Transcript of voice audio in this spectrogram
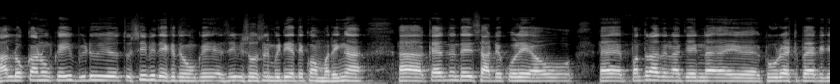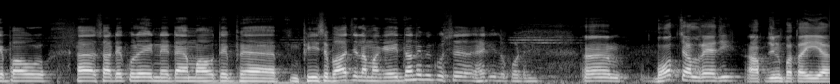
ਹਾਂ, ਲੋਕਾਂ ਨੂੰ ਕਈ ਵੀਡੀਓ ਤੁਸੀਂ ਵੀ ਦੇਖਦੇ ਹੋਵੋਗੇ, ਅਸੀਂ ਵੀ ਸੋਸ਼ਲ ਮੀਡੀਆ ਤੇ ਘੁੰਮ ਰਹੀਆਂ। ਅਹ, ਕਹਿ ਦਿੰਦੇ ਸਾਡੇ ਕੋਲੇ ਆਓ, ਅਹ 15 ਦਿਨਾਂ 'ਚ ਇੰਨਾ ਟੂਰਿਸਟ ਪੈਕੇਜ ਪਾਓ। ਸਾਡੇ ਕੋਲੇ ਇੰਨੇ ਟਾਈਮ ਆਓ ਤੇ ਫ- ਫੀਸ ਬਾਅਦ ਚ ਲਵਾਂਗੇ। ਇਦਾਂ ਦੇ ਵੀ ਕੁਝ ਹੈਗੀ ਰਿਕਾਰਡਿੰਗ ਬਹੁਤ ਚੱਲ ਰਿਹਾ ਜੀ ਆਪ ਜੀ ਨੂੰ ਪਤਾ ਹੀ ਆ।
